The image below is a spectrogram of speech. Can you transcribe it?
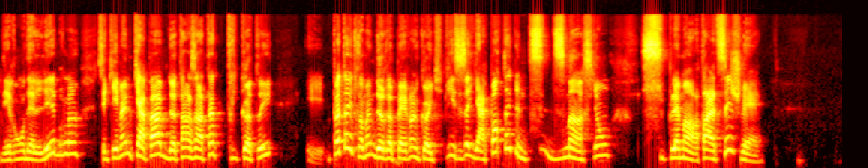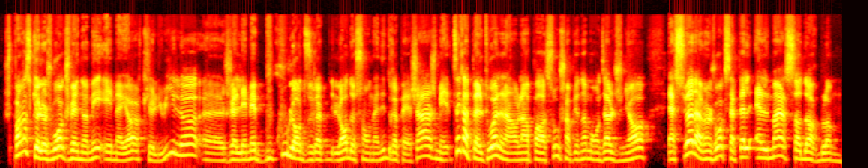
des rondelles libres, c'est qu'il est même capable de temps en temps de tricoter et peut-être même de repérer un coéquipier. C'est ça, il apporte peut-être une petite dimension supplémentaire. Tu sais, je vais. Je pense que le joueur que je vais nommer est meilleur que lui. Là. Euh, je l'aimais beaucoup lors, de son année de repêchage. Mais rappelle-toi, l'an passé au championnat mondial junior, la Suède avait un joueur qui s'appelle Elmer Soderblom,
